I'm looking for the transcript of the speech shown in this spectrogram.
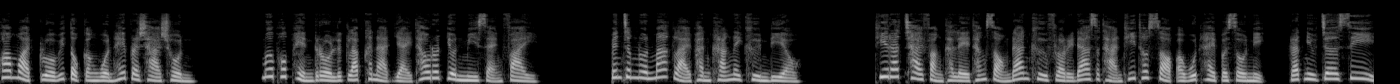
ความหวาดกลัววิตกกังวลให้ประชาชน เมื่อพบเห็นโดรนลึกลับขนาดใหญ่เท่ารถยนต์มีแสงไฟ เป็นจำนวนมากหลายพันครั้งในคืนเดียว ที่รัฐชายฝั่งทะเลทั้งสองด้านคือฟลอริดาสถานที่ทดสอบอาวุธไฮเปอร์โซนิก รัฐนิวเจอร์ซีย์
